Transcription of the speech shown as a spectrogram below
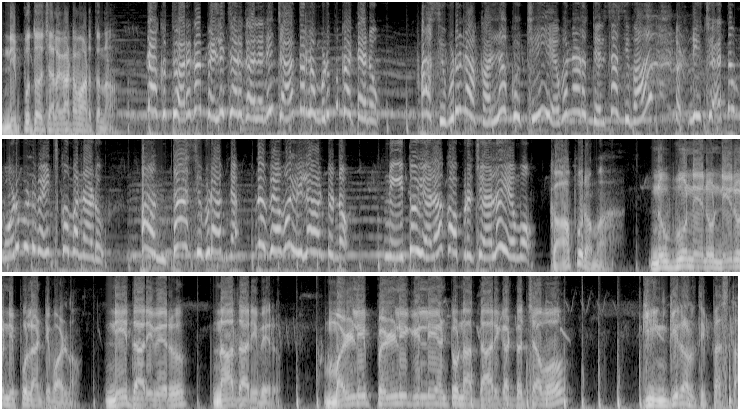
నిప్పుతో చెలగాటం ఆడుతున్నావు. నాకు త్వరగా పెళ్ళి జరగాలని జాతరలో ముడుపు కట్టాను. ఆ శివుడు నా కళ్ళకొచ్చి ఏమన్నాడో తెలుసా శివ? నీ చేత ముడుములు వేయించుకోమన్నాడు. అంతా శివుడు ఆజ్ఞ నువ్వేమో ఇలా అంటున్నావు. నీతో ఎలా కాపురం చేయాలో ఏమో. కాపురమా నువ్వు నేను నీరు నిప్పు లాంటి వాళ్ళం. నీ దారి వేరు నా దారి వేరు. మళ్ళీ పెళ్ళి గిల్లి అంటూ నా దారి గడ్డొచ్చావో గింగిరాలు తిప్పేస్తా.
